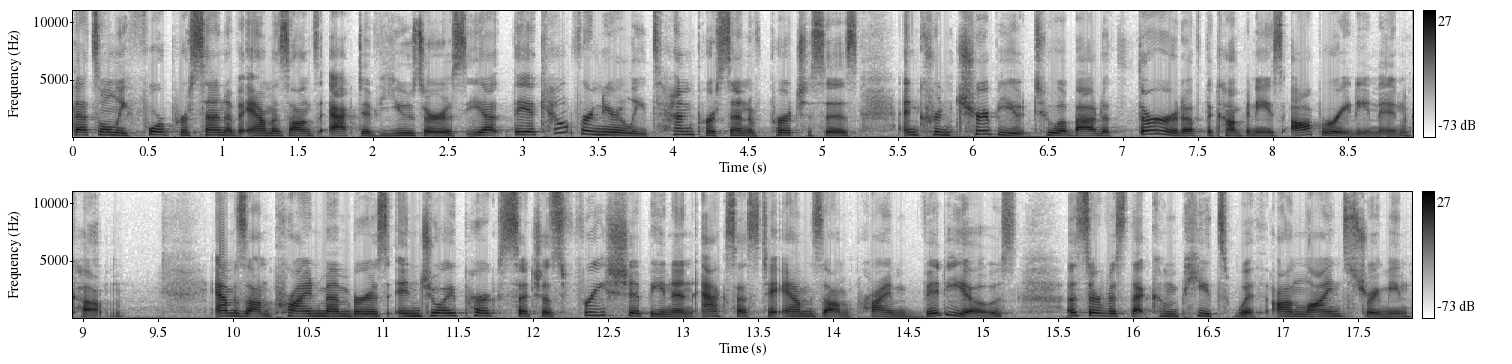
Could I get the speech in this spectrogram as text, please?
That's only 4% of Amazon's active users, yet they account for nearly 10% of purchases and contribute to about a third of the company's operating income. Amazon Prime members enjoy perks such as free shipping and access to Amazon Prime Videos, a service that competes with online streaming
